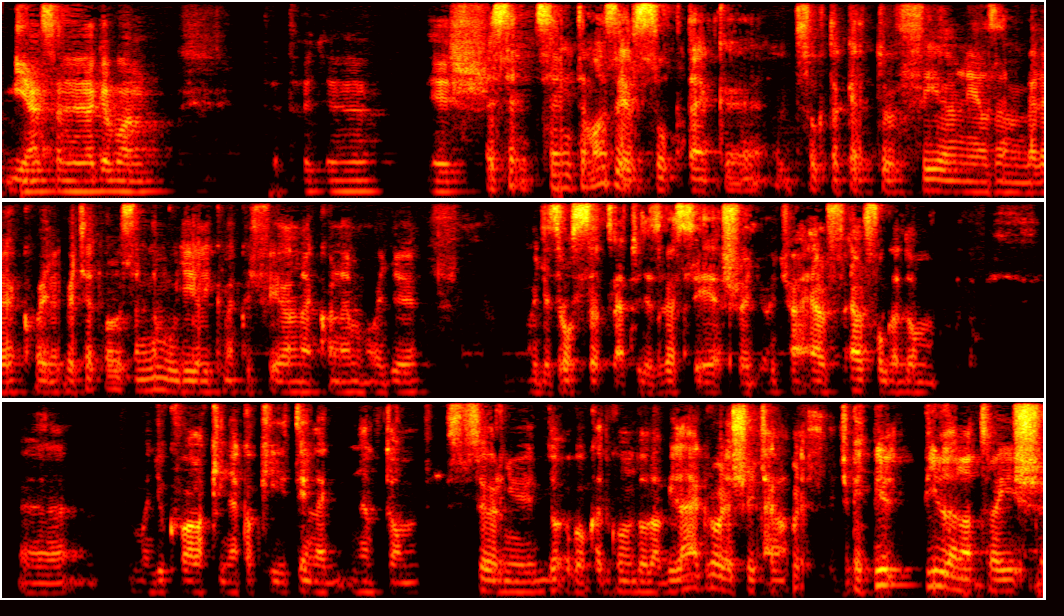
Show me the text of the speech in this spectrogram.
milyen szemüvege van. Tehát, hogy és... Szerintem azért szokták, szoktak ettől félni az emberek, vagy, vagy hát valószínűleg nem úgy élik meg, hogy félnek, hanem hogy, hogy ez rossz ötlet, hogy ez veszélyes, hogy, hogyha elfogadom mondjuk valakinek, aki tényleg, nem tudom, szörnyű dolgokat gondol a világról, és hogyha csak egy pillanatra is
